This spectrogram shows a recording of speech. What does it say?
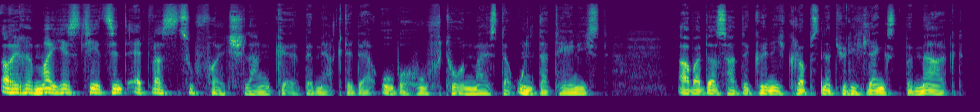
Eure Majestät sind etwas zu vollschlank, bemerkte der Oberhofturnmeister untertänigst. Aber das hatte König Klops natürlich längst bemerkt.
